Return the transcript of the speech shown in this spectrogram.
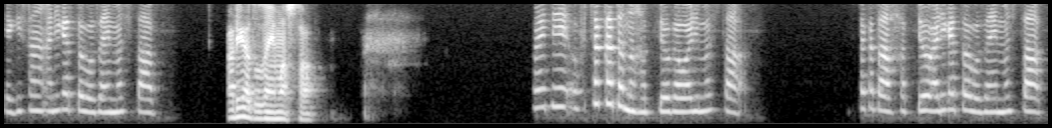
八木さん、ありがとうございました。ありがとうございました。これでお二方の発表が終わりました。お二方、発表ありがとうございました。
